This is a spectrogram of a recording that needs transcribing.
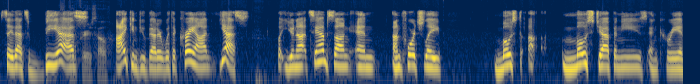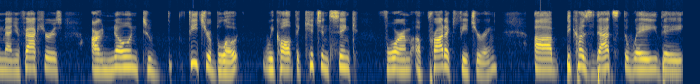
say that's BS. I can do better with a crayon. Yes, but you're not Samsung, and unfortunately, most uh, most Japanese and Korean manufacturers are known to feature bloat. We call it the kitchen sink form of product featuring. Uh, because that's the way they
